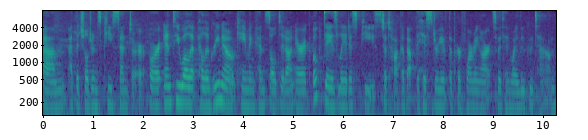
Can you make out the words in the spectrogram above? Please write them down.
Um, at the Children's Peace Center. Or Auntie Wallet Pellegrino came and consulted on Eric Oakday's latest piece to talk about the history of the performing arts within Wailuku Town.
